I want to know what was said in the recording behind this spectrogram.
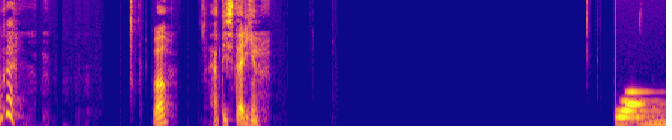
Okay. Well, happy studying. Yeah.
